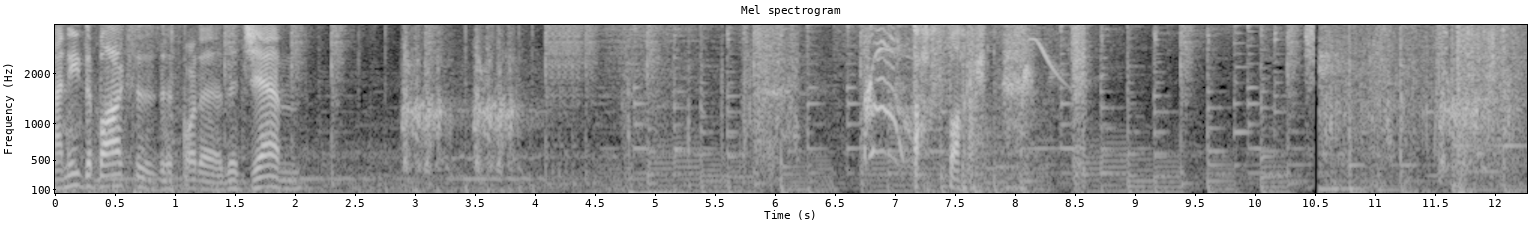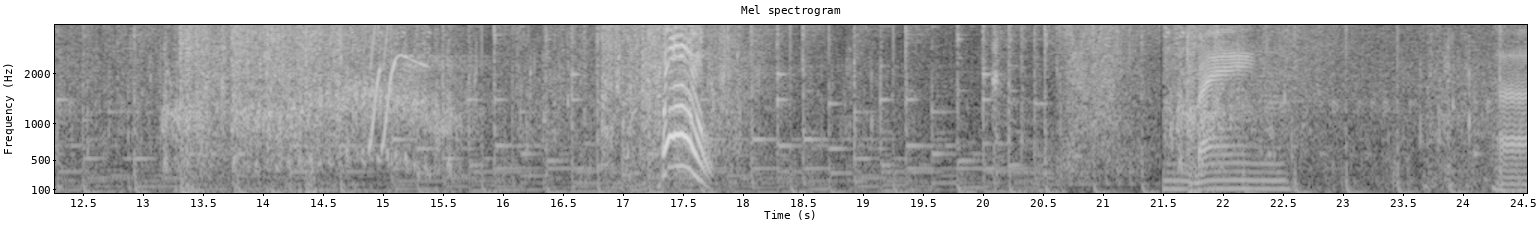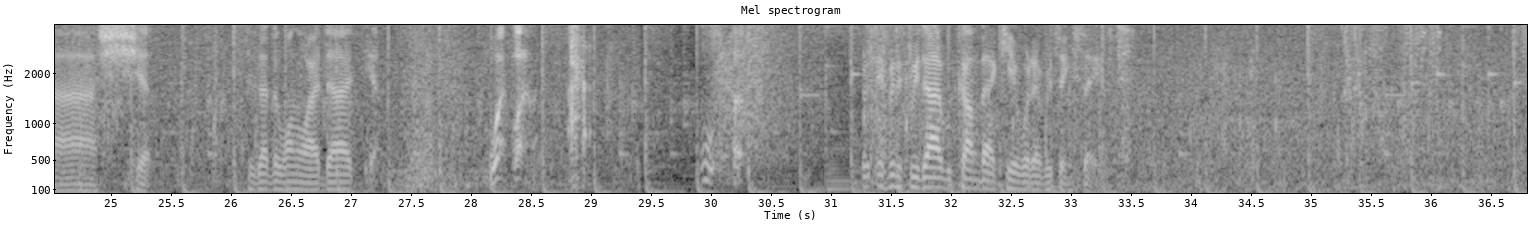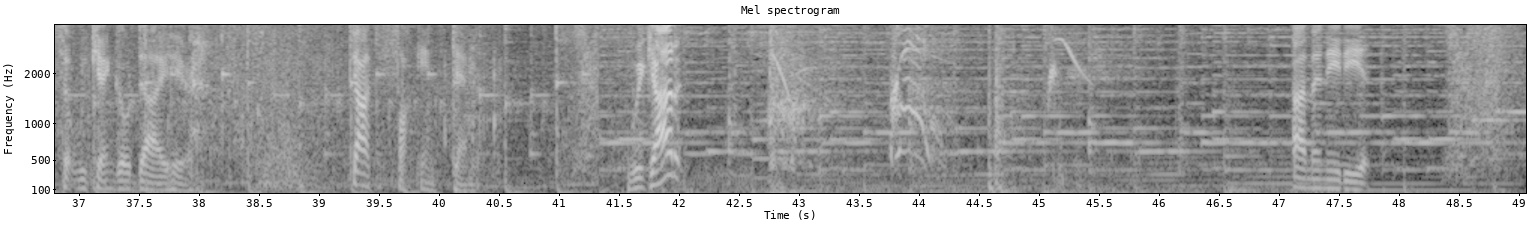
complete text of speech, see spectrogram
I need the boxes for the, the gem. Oh, fuck. Oh! Bang. Ah, shit. Is that the one where I died? Yeah. What? What? But even if we die, we come back here with everything saved. So we can't go die here. God fucking damn it. We got it! I'm an idiot.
